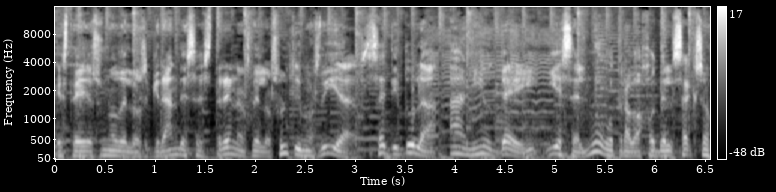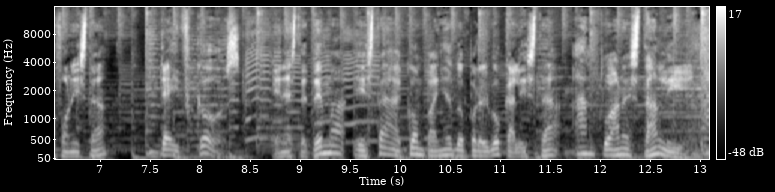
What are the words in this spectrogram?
Este es uno de los grandes estrenos de los últimos días. Se titula A New Day y es el nuevo trabajo del saxofonista Dave Coase. En este tema está acompañado por el vocalista Antoine Stanley.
